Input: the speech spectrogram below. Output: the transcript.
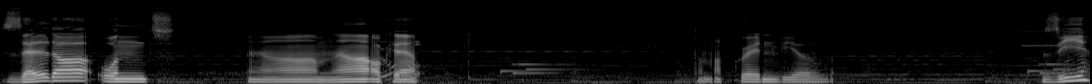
Zelda und... Ja, ja, okay. Dann upgraden wir sie.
